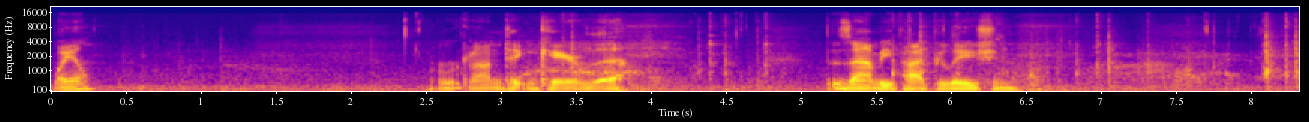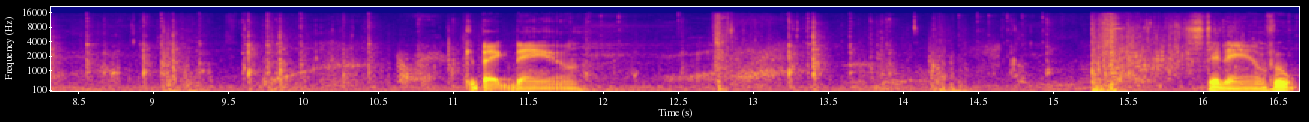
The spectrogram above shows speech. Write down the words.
Well, we're working on taking care of the the zombie population. Get back down. Stay down, fool.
